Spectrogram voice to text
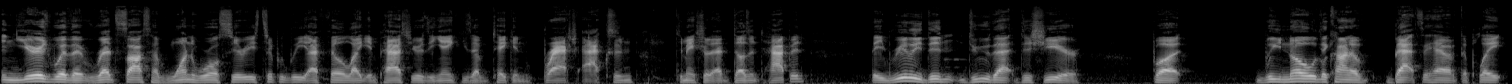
in years where the Red Sox have won World Series, typically I feel like in past years the Yankees have taken brash action to make sure that doesn't happen. They really didn't do that this year, but we know the kind of bats they have at the plate.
